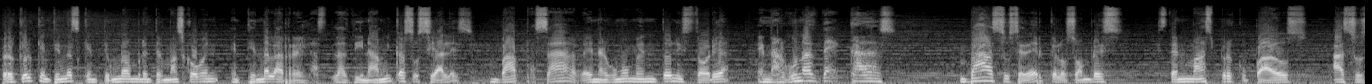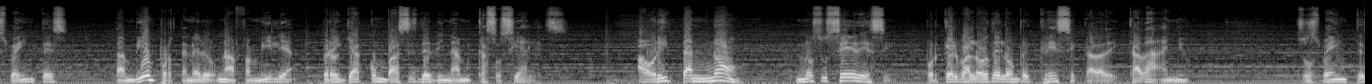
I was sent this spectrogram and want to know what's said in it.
Pero quiero que entiendas que entre un hombre, entre más joven, entienda las reglas, las dinámicas sociales. Va a pasar en algún momento en la historia, en algunas décadas, va a suceder que los hombres estén más preocupados a sus 20 también por tener una familia, pero ya con bases de dinámicas sociales. Ahorita no, no sucede así, porque el valor del hombre crece cada, cada año. Sus 20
